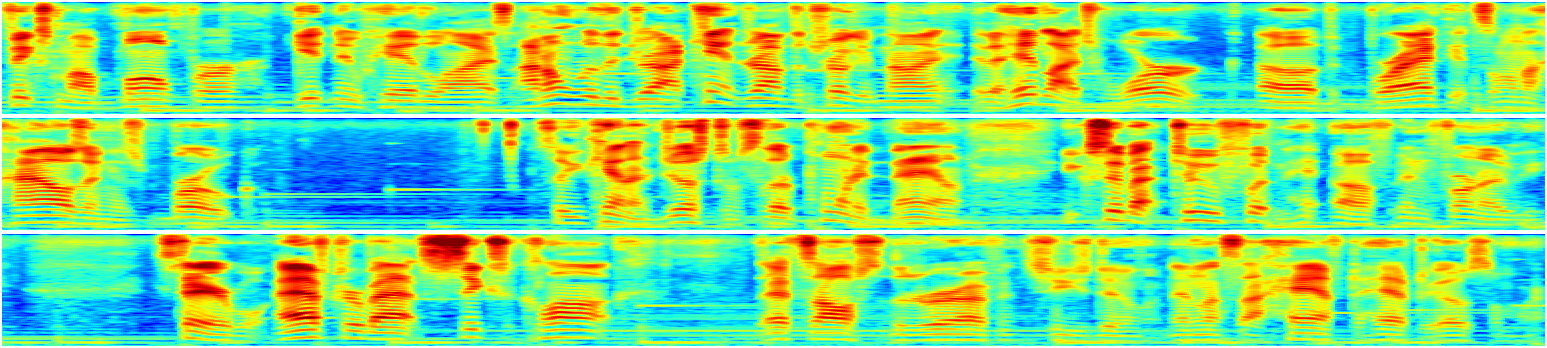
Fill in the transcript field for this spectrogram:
Fix my bumper, get new headlights. I don't really drive. I can't drive the truck at night. The headlights work. Uh, the brackets on the housing is broke, so you can't adjust them. So they're pointed down. You can see about two foot in, uh, in front of you. It's terrible. After about six o'clock, that's also the driving she's doing, unless I have to have to go somewhere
